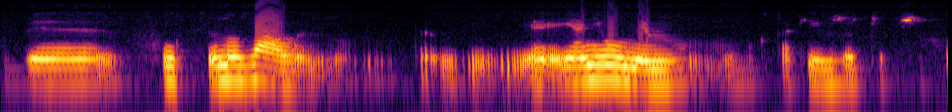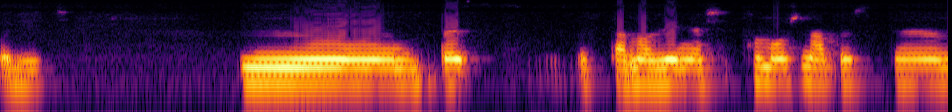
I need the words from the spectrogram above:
sobie funkcjonowały. No, ja, ja, nie umiem obok takich rzeczy przechodzić mm, bez zastanowienia się, co można by z tym,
